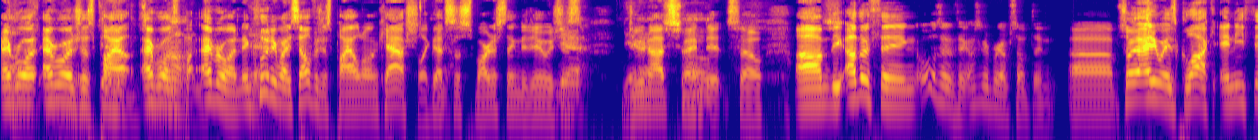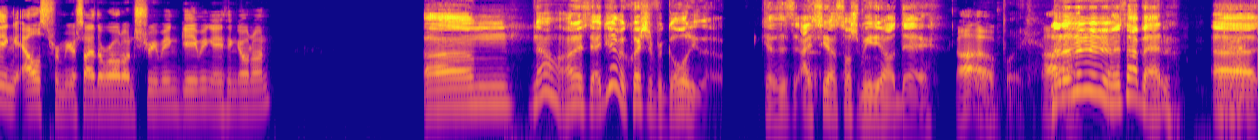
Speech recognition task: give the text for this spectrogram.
Everyone, of everyone's just piled that's Everyone's, on. everyone, including Yeah. myself, is just piling on cash. Like that's the smartest thing to do. Is just do yeah, not spend so- it. So, um, the other thing, what was the other thing? I was gonna bring up something. Um, so, anyways, Glock. Anything else from your side of the world on streaming, gaming? Anything going on? Um, no, honestly, I do have a question for Goldie though, because I see it on social media all day. Uh oh oh. boy No, no, no, no, no, it's not bad. Uh,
